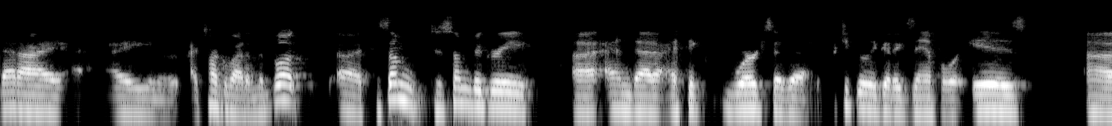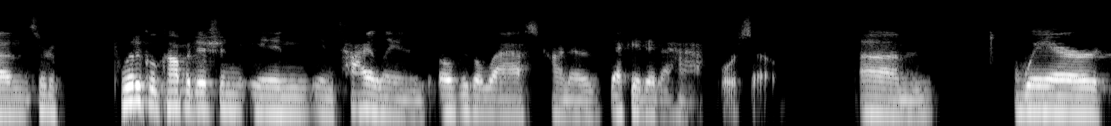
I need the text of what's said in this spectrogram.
that I, I, you know, I talk about in the book uh, to some, to some degree, uh, and that I think works as a particularly good example is um, sort of political competition in, in Thailand over the last kind of decade and a half or so, um, where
